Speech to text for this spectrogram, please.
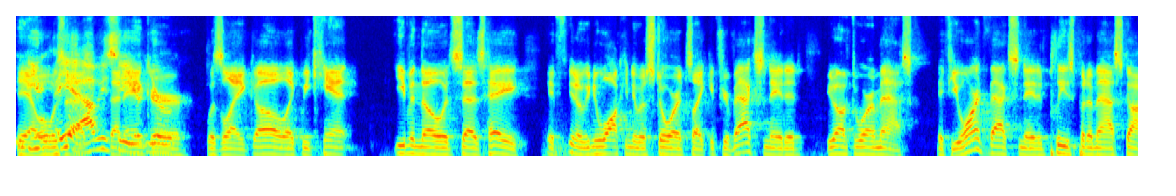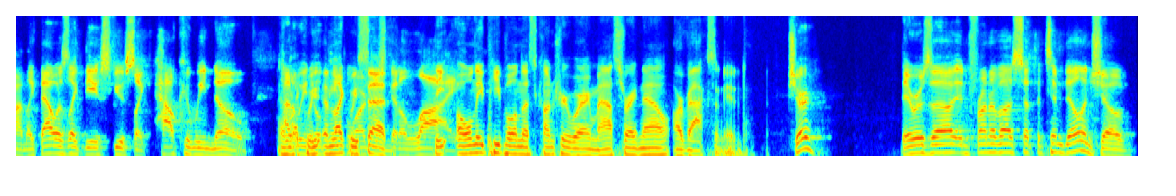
Yeah, You- what was yeah, that? obviously that anchor you're- was like, oh, like we can't. Even though it says, hey, if you know when you walk into a store, it's like if you're vaccinated, you don't have to wear a mask. If you aren't vaccinated, please put a mask on. Like that was like the excuse. Like, how can we know? How like do we, we- know? and like we said, gonna lie. The only people in this country wearing masks right now are vaccinated. Sure. There was uh, in front of us at the Tim Dillon show,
